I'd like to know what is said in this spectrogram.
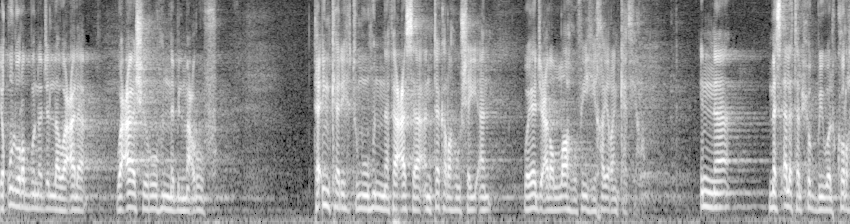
يقول ربنا جل وعلا وعاشروهن بالمعروف فإن كرهتموهن فعسى أن تكرهوا شيئا ويجعل الله فيه خيرا كثيرا. إن مسألة الحب والكره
